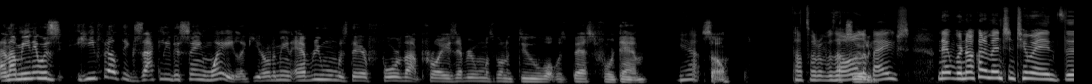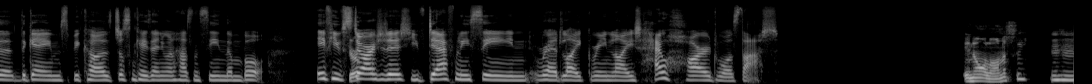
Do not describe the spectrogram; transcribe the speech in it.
And I mean, it was, he felt exactly the same way. Like, you know what I mean? Everyone was there for that prize. Everyone was going to do what was best for them. yeah. So, That's what it was Absolutely. all about. Now we're not going to mention too many of the the games because just in case anyone hasn't seen them, but if you've Sure. started it, you've definitely seen red light, green light. How hard was that? in all honesty, Mm-hmm.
